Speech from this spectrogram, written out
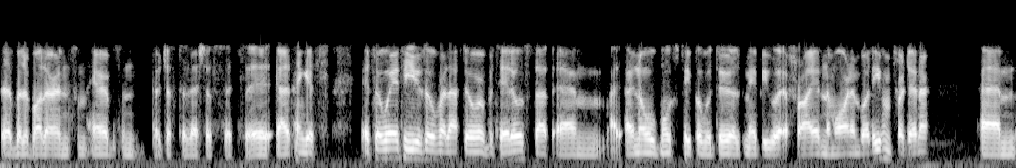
a bit of butter and some herbs, and they're just delicious. It's a, I think it's it's a way to use over leftover potatoes that um, I, I know most people would do it maybe with a fry in the morning, but even for dinner, um,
